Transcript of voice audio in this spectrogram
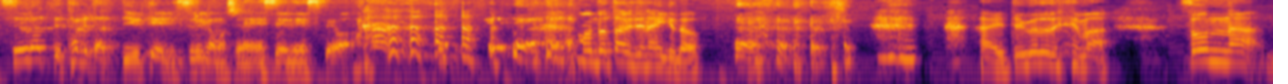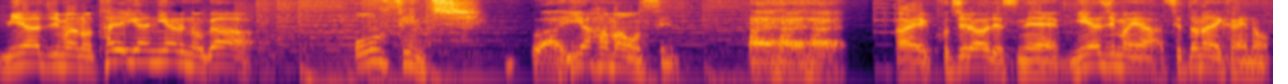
強がって食べたっていう体にするかもしれない、SNS では。本当食べてないけど。はい、ということで、まあ、そんな宮島の対岸にあるのが、温泉地。宮はい浜温泉。はいはい。はい、こちらはですね、宮島や瀬戸内海の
